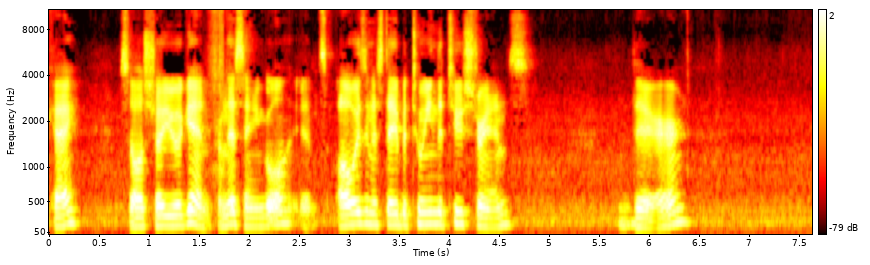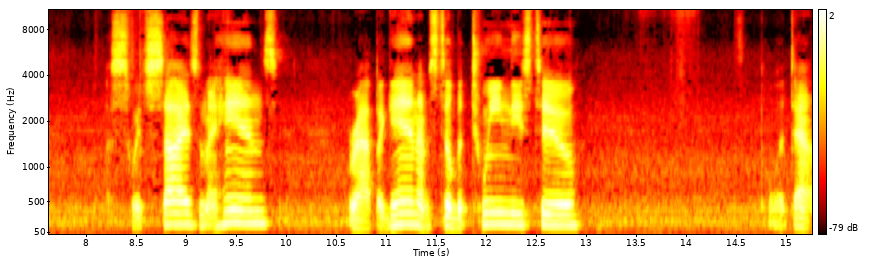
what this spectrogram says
Okay? So I'll show you again from this angle. It's always going to stay between the two strands. There switch sides with my hands, wrap again. I'm still between these two. Pull it down.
